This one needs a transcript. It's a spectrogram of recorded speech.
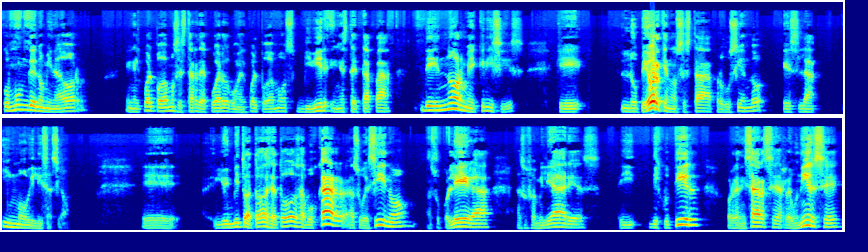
común denominador en el cual podamos estar de acuerdo, con el cual podamos vivir en esta etapa de enorme crisis que lo peor que nos está produciendo es la inmovilización. Eh, yo invito a todas y a todos a buscar a su vecino, a su colega, a sus familiares y discutir, organizarse, reunirse,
